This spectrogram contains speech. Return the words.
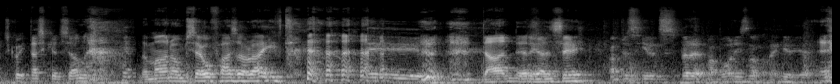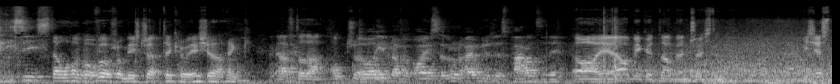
it's quite disconcerting. the man himself has arrived. Dan, there he is, eh? I'm just here in spirit, my body's not quite here yet. He's still hungover from his trip to Croatia, I think, after that ultra. I don't even have a voice, I don't know how good this panel today. Oh yeah, that'll be good. That'll be interesting. He's just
